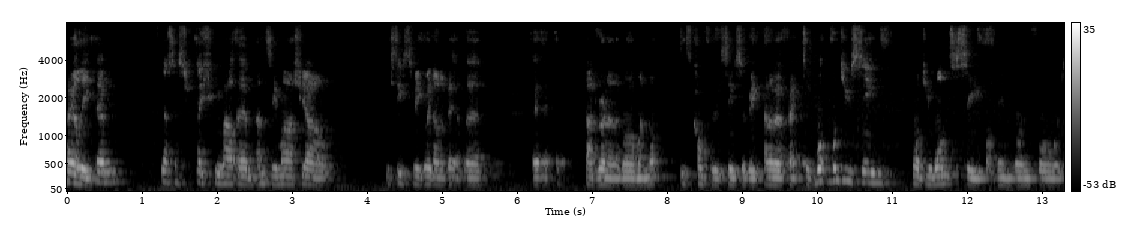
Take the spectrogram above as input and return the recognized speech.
Hi Ole. Um, just a question about um, Anthony Martial. He seems to be going on a bit of a, a, a bad run at the moment. Not his confidence seems to be kind of affected. What, what do you see? What do you want to see from him going forward?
